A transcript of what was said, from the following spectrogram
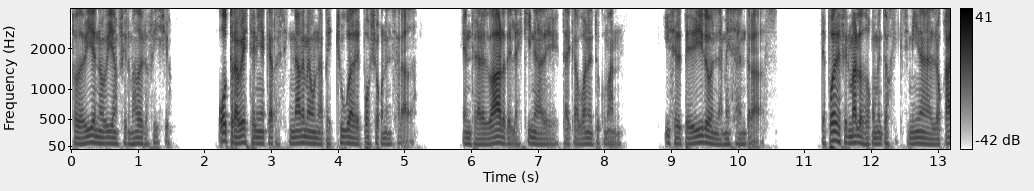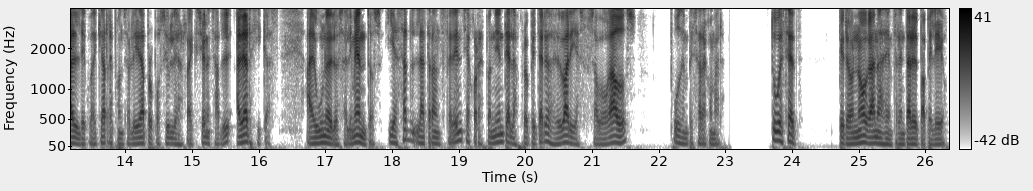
Todavía no habían firmado el oficio. Otra vez tenía que resignarme a una pechuga de pollo con ensalada. Entré al bar de la esquina de Talcahuano y Tucumán. Hice el pedido en la mesa de entradas. Después de firmar los documentos que eximinan al local de cualquier responsabilidad por posibles reacciones alérgicas a alguno de los alimentos y hacer la transferencia correspondiente a los propietarios del bar y a sus abogados, pude empezar a comer. Tuve sed, pero no ganas de enfrentar el papeleo.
